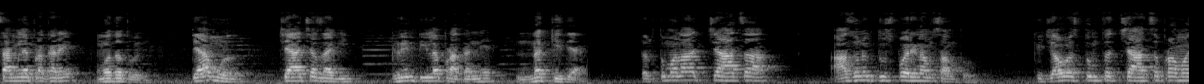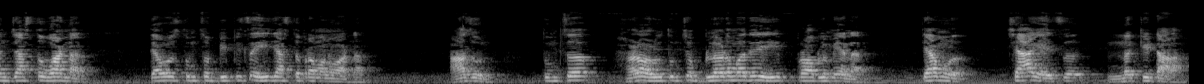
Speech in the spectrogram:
चांगल्या प्रकारे मदत होईल. त्यामुळं चहाच्या जागी ग्रीन टीला प्राधान्य नक्की द्या. तर तुम्हाला चहाचा अजून एक दुष्परिणाम सांगतो की ज्यावेळेस तुमचं चहाचं प्रमाण जास्त वाढणार त्यावेळेस तुमचं बीपीचंही जास्त प्रमाण वाढणार. अजून तुमचं हळूहळू तुमच्या ब्लडमध्येही प्रॉब्लेम येणार. त्यामुळं चहा घ्यायचं नक्की टाळा.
